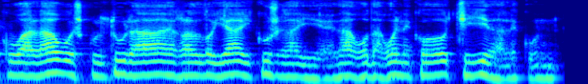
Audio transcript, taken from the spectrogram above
topalekua lau eskultura erraldoia ikusgai dago dagoeneko txillidalekun.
